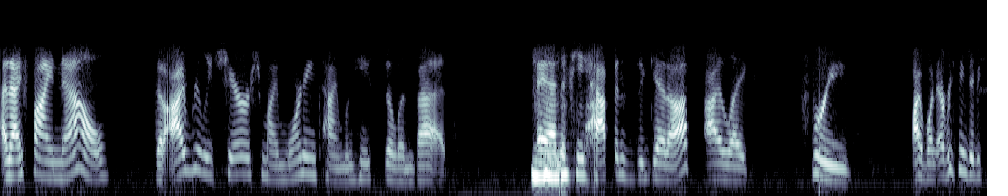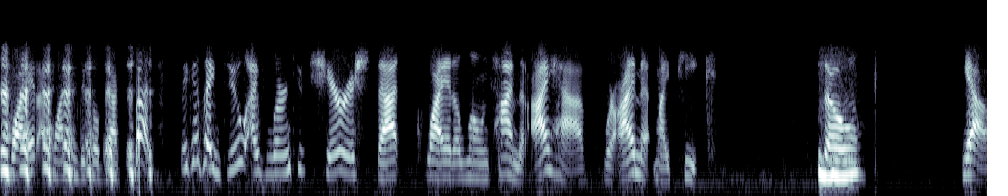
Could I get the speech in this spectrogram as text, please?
And i find now that i really cherish my morning time when he's still in bed and Mhm. if he happens to get up i like freeze i want everything to be quiet i want him to go back to bed because i do i've learned to cherish that quiet alone time that i have where i'm at my peak so Mhm. yeah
